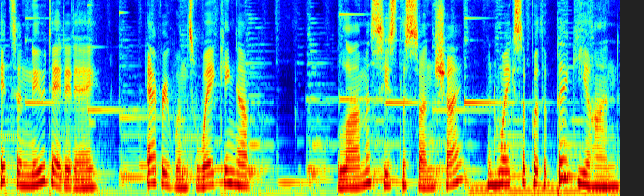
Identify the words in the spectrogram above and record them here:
It's a new day today. Everyone's waking up. Llama sees the sunshine and wakes up with a big yawn.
